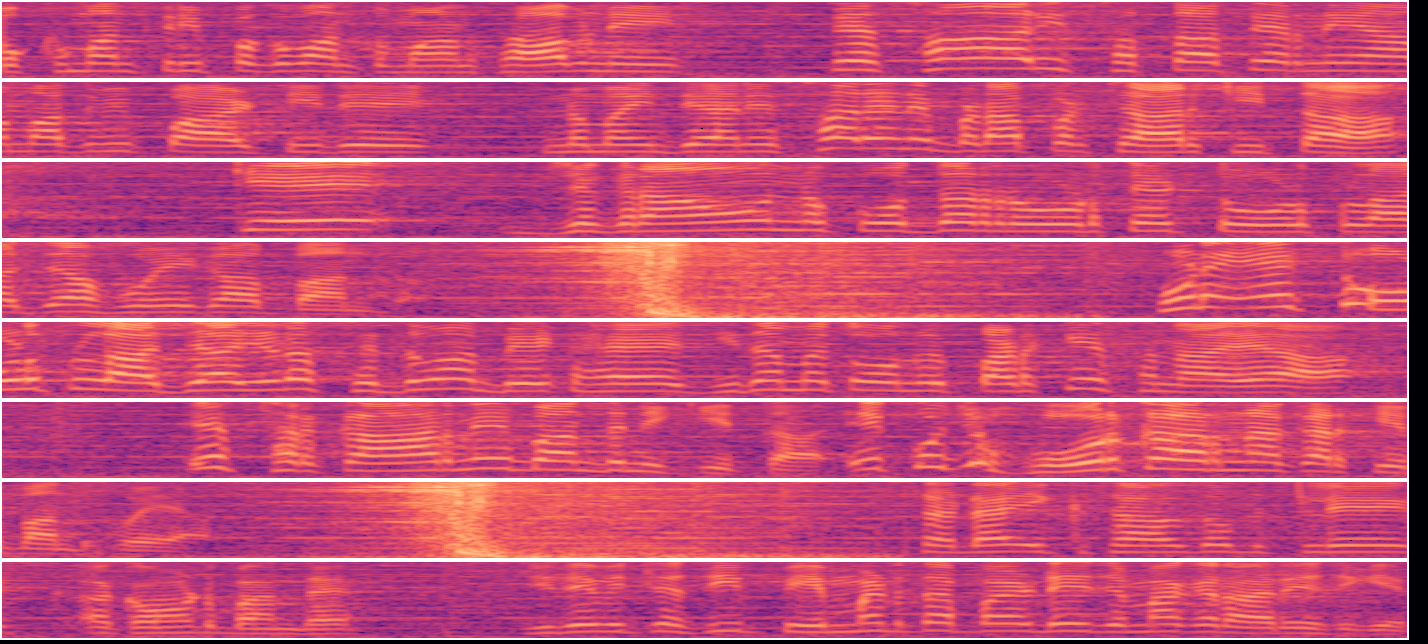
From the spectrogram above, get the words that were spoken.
ਮੁੱਖ ਮੰਤਰੀ ਭਗਵੰਤ ਮਾਨ ਸਾਹਿਬ ਨੇ ਤੇ ਸਾਰੀ ਸੱਤਾ ਧਿਰ ਨੇ ਆਮ ਆਦਮੀ ਪਾਰਟੀ ਦੇ ਨੁਮਾਇੰਦਿਆਂ ਨੇ ਸਾਰਿਆਂ ਨੇ ਬੜਾ ਪ੍ਰਚਾਰ ਕੀਤਾ ਕਿ ਜਗਰਾਉਂ ਨਕੋਦਰ ਰੋਡ ਤੇ ਟੋਲ ਪਲਾਜ਼ਾ ਹੋਏਗਾ ਬੰਦ। ਹੁਣ ਇਹ ਟੋਲ ਪਲਾਜ਼ਾ ਜਿਹੜਾ ਸਿੱਧਵਾਂ ਬੇਟ ਹੈ, ਜਿਹਦਾ ਮੈਂ ਤੁਹਾਨੂੰ ਪੜ੍ਹ ਕੇ ਸੁਣਾਇਆ, ਇਹ ਸਰਕਾਰ ਨੇ ਬੰਦ ਨਹੀਂ ਕੀਤਾ। ਇਹ ਕੁਝ ਹੋਰ ਕਾਰਨਾਂ ਕਰਕੇ ਬੰਦ ਹੋਇਆ। ਸਾਡਾ 1 ਸਾਲ ਤੋਂ ਪਿਛਲੇ ਅਕਾਊਂਟ ਬੰਦ ਹੈ, ਜਿਹਦੇ ਵਿੱਚ ਅਸੀਂ ਪੇਮੈਂਟ ਤਾਂ ਪਰ ਡੇ ਜਮ੍ਹਾਂ ਕਰਾ ਰਹੇ ਸੀਗੇ।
